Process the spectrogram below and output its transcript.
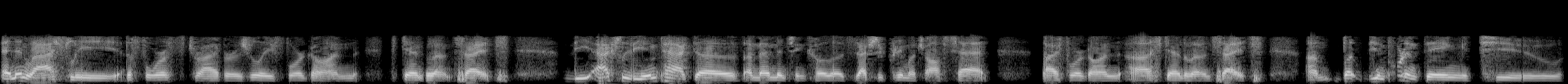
And then lastly, the fourth driver is really foregone standalone sites. The actually the impact of amendments and colos is actually pretty much offset by foregone uh, standalone sites. Um, but the important thing to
